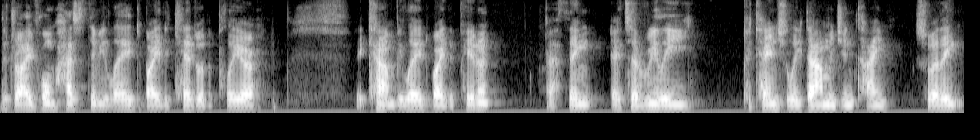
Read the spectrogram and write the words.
the drive home has to be led by the kid or the player. It can't be led by the parent. I think it's a really potentially damaging time. So I think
